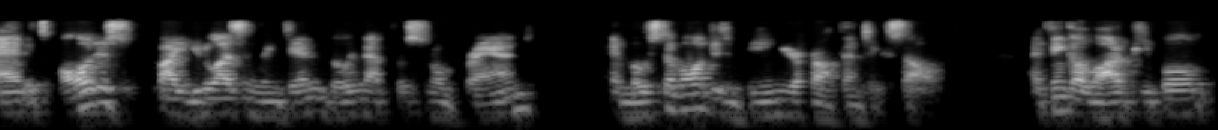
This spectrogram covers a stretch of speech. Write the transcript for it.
And it's all just by utilizing LinkedIn, building that personal brand, and most of all, just being your authentic self. I think a lot of people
